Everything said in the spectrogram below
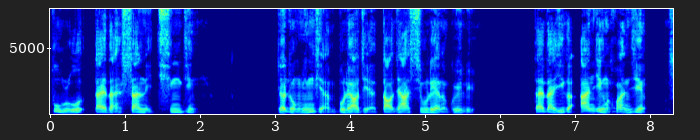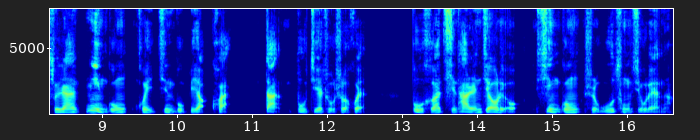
不如待在山里清静。这种明显不了解道家修炼的规律，待在一个安静的环境，虽然命功会进步比较快，但不接触社会，不和其他人交流，性功是无从修炼的。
